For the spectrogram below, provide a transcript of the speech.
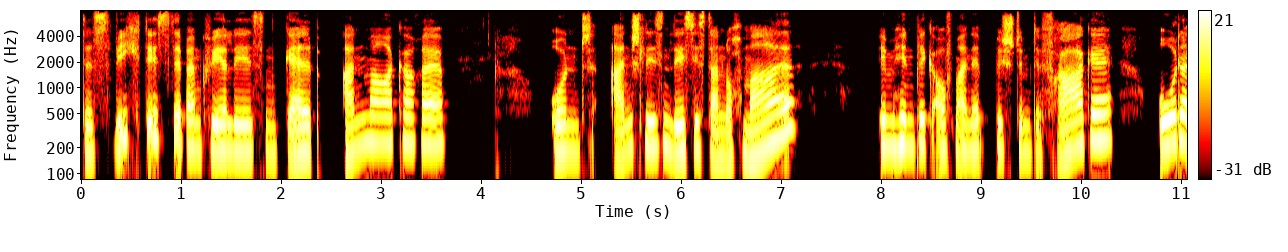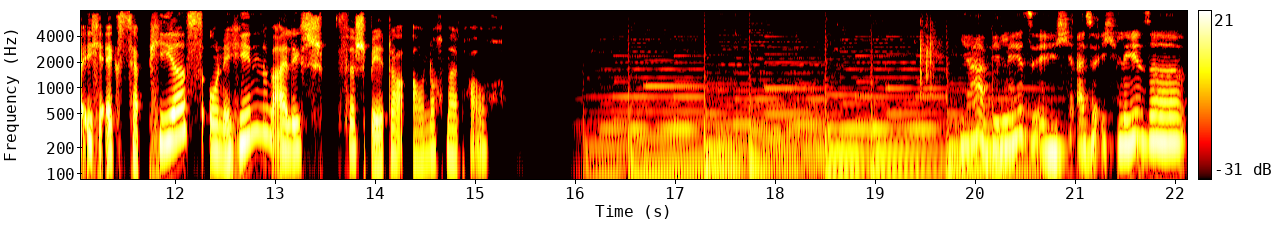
das Wichtigste beim Querlesen gelb anmarkere und anschließend lese ich es dann nochmal im Hinblick auf meine bestimmte Frage oder ich exzerpiere es ohnehin, weil ich es für später auch nochmal brauche. Ja, wie lese ich? Also ich lese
